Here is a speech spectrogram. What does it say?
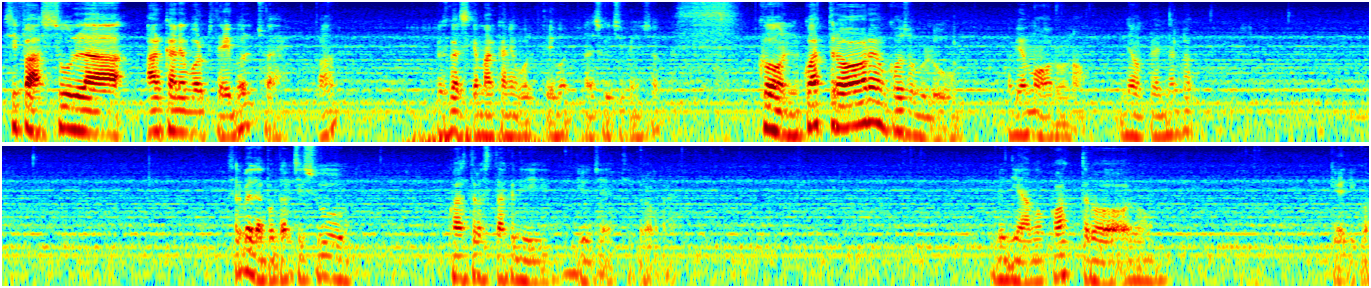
Si fa sulla Arcane Work Table, cioè qua. Questo qua si chiama Arcane Work Table, adesso che ci penso con 4 ore e un coso blu. Abbiamo oro no? Andiamo a prenderlo. Sarebbe da portarci su 4 stack di, di oggetti però beh. vediamo 4 oro che è di qua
